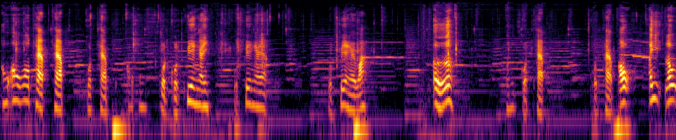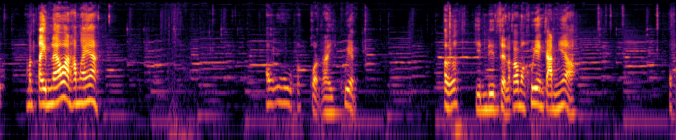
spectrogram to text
เอาเอาเอาแท็บแท็บกดแท็บเอาเอกดกดเคลี้ยงไง กดเคลี้ยงไงอะกดเคลี้ยงไงวะเออ กดแท็บกดแท็บเอาไอ้แล้วมันเต็มแล้วอะทำไงอะ เอาแล้วกดอะไรเคลี้ยง เออ กินดินเสร็จแล้วก็มาเคลี้ยงกันเงี้ยเหรอ โอ้ย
